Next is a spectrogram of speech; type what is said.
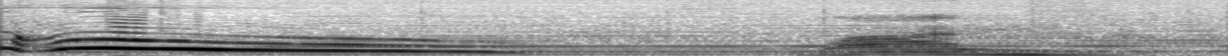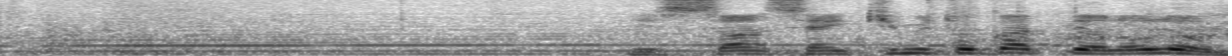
Woohoo. One. Nissan sen kimi tokatlıyorsun oğlum?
